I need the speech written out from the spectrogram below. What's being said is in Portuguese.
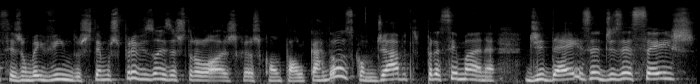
Sejam bem-vindos. Temos previsões astrológicas com Paulo Cardoso, como de hábito, para a semana de 10 a 16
